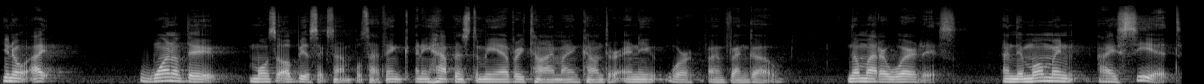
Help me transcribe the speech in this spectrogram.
you know, I one of the most obvious examples, I think, and it happens to me every time I encounter any work by Van Gogh, no matter where it is. And the moment I see it,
